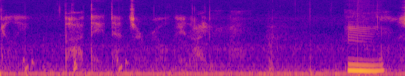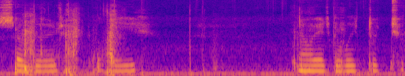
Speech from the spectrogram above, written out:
Really, God, I that's a real good. Mmm, so good. Really. Now we have to wake the two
